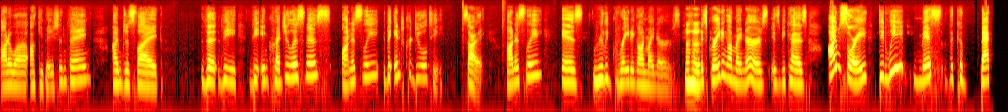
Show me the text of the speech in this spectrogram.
Ottawa occupation thing, I'm just like, the the the incredulousness honestly the incredulity sorry honestly is really grating on my nerves mm-hmm. it's grating on my nerves is because i'm sorry did we miss the quebec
